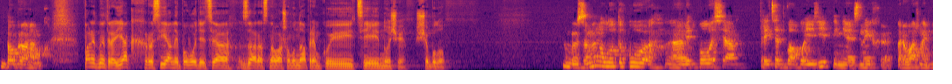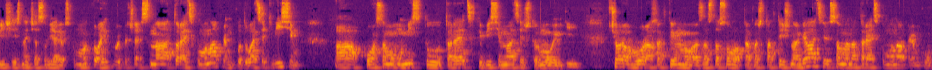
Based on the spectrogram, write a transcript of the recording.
Доброго ранку. Пане Дмитре, як росіяни поводяться зараз на вашому напрямку і цієї ночі? Що було? Ну, За минулу добу е, відбулося 32 боєзіткнення, з них е, переважна більшість на Часов'ярівському, ой, вибачаюсь, на турецькому напрямку 28, а по самому місту Торецьк 18 штурмових дій. Вчора ворог активно застосовував також тактичну авіацію саме на турецькому напрямку.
